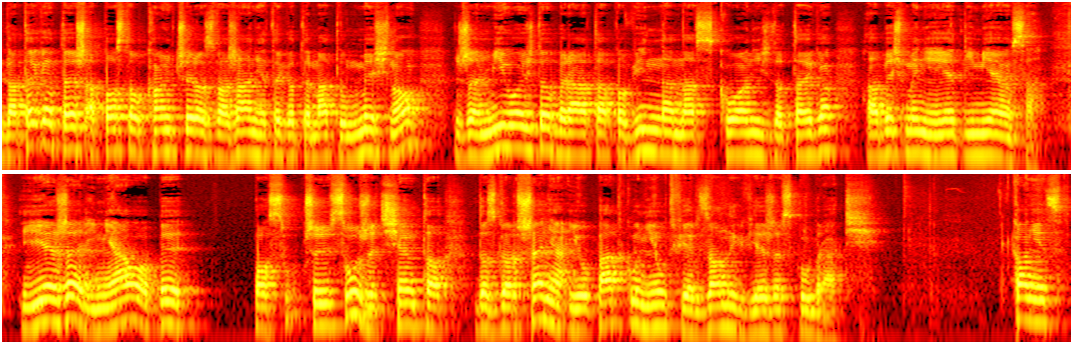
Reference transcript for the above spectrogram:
Dlatego też apostoł kończy rozważanie tego tematu myślą, że miłość do brata powinna nas skłonić do tego, abyśmy nie jedli mięsa. Jeżeli miałoby przysłużyć się to do zgorszenia i upadku nieutwierdzonych wierze współbraci. Koniec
